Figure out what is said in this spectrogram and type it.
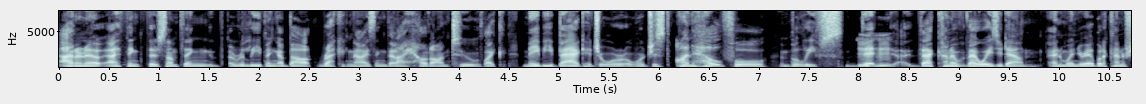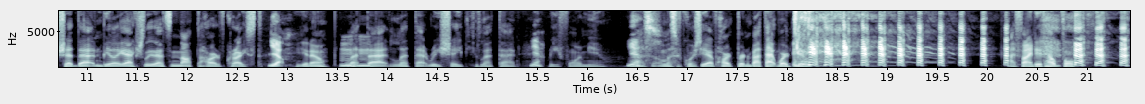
I don't know. I think there's something relieving about recognizing that I held on to like maybe baggage or or just unhelpful beliefs that Mm-hmm. that kind of that weighs you down. And when you're able to kind of shed that and be like, actually, that's not the heart of Christ. Yeah. You know, let Mhm. that let that reshape you. Let that Yeah. reform you. Yes. Unless, unless of course you have heartburn about that word too. I find it helpful.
